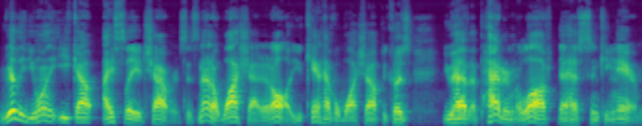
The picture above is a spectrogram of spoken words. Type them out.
really you only eke out isolated showers. It's not a washout at all. You can't have a washout because you have a pattern aloft that has sinking air.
